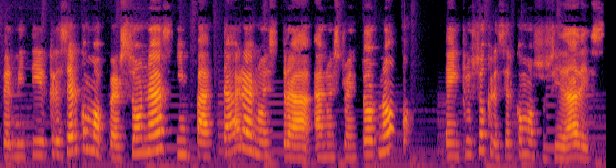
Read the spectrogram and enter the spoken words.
permitir crecer como personas, impactar a, nuestra, a nuestro entorno e incluso crecer como sociedades.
